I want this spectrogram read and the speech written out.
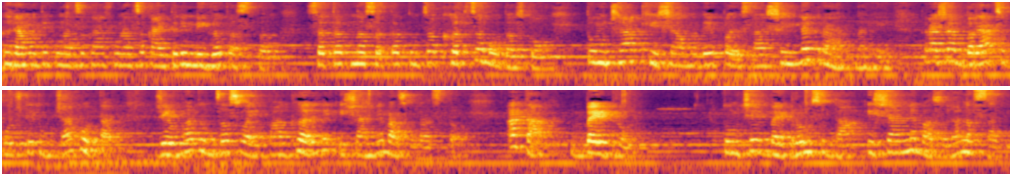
घरामध्ये कुणाचं काय कुणाचं काहीतरी निघत असतं. सतत न सतत तुमचा खर्च होत असतो. तुमच्या खिशामध्ये पैसा शिल्लक राहत नाही. तर अशा बऱ्याच गोष्टी तुमच्या होतात. जेव्हा तुमचं स्वयंपाकघर हे ईशान्य बाजूला असतं. आता बेडरूम तुमचे बेडरूम सुद्धा ईशान्य बाजूला नसावी.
